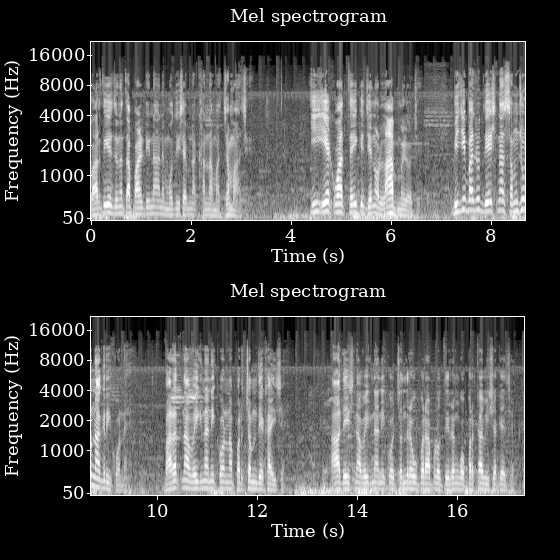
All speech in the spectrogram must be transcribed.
ભારતીય જનતા પાર્ટીના અને મોદી સાહેબના ખાનામાં જમા છે. એ એક વાત થઈ કે જેનો લાભ મળ્યો છે. બીજી બાજુ દેશના સમજુ નાગરિકોને ભારતના વૈજ્ઞાનિકોના પરચમ દેખાય છે. આ દેશના વૈજ્ઞાનિકો ચંદ્ર ઉપર આપણો તિરંગો ફરકાવી શકે છે.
